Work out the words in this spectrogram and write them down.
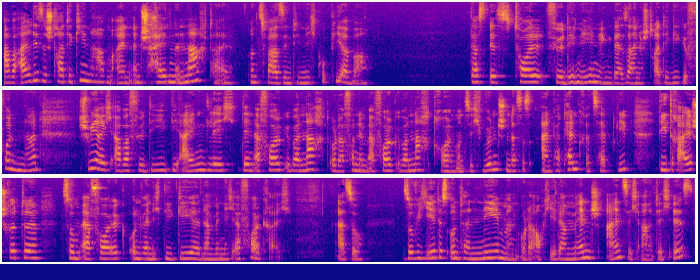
Aber all diese Strategien haben einen entscheidenden Nachteil, und zwar sind die nicht kopierbar. Das ist toll für denjenigen, der seine Strategie gefunden hat. Schwierig aber für die, die eigentlich den Erfolg über Nacht oder von dem Erfolg über Nacht träumen und sich wünschen, dass es ein Patentrezept gibt. Die drei Schritte zum Erfolg und wenn ich die gehe, dann bin ich erfolgreich. Also so wie jedes Unternehmen oder auch jeder Mensch einzigartig ist,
